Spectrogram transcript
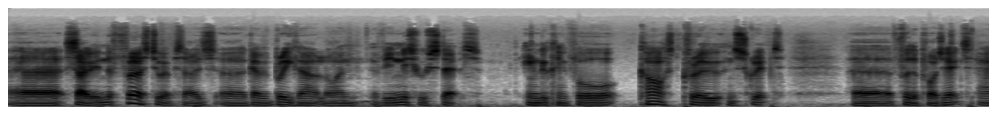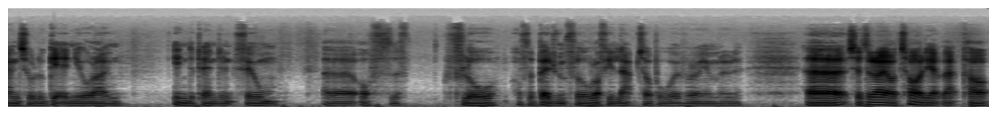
Uh, so in the first two episodes, uh, gave a brief outline of the initial steps in looking for cast, crew, and script uh, for the project, and sort of getting your own independent film uh, off the floor, off the bedroom floor, off your laptop or whatever I am. Uh, so today I'll tidy up that part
